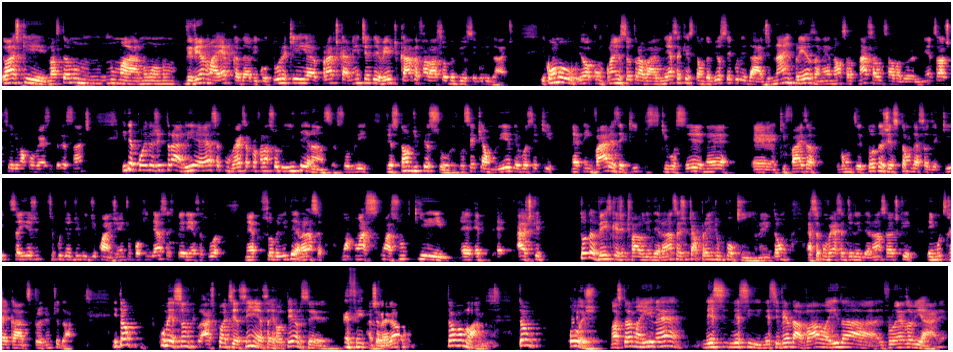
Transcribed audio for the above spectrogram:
Eu acho que nós estamos numa, numa, vivendo uma época da avicultura que é, praticamente é dever de casa falar sobre biosseguridade. E como eu acompanho o seu trabalho nessa questão da biosseguridade na empresa, né, não, na Saúde Salvador Alimentos, acho que seria uma conversa interessante. E depois a gente traria essa conversa para falar sobre liderança, sobre gestão de pessoas. Você que é um líder, você que né, tem várias equipes que você né, é, que faz a vamos dizer, toda a gestão dessas equipes, aí a gente, você podia dividir com a gente um pouquinho dessa experiência sua né, sobre liderança, um, um, um assunto que é, é, é, acho que toda vez que a gente fala liderança, a gente aprende um pouquinho. Né? Então, essa conversa de liderança, acho que tem muitos recados para a gente dar. Então, começando, pode ser assim, essa é roteiro? Você Perfeito. acha legal? Então, vamos lá. Então, hoje, nós estamos aí, né, nesse, nesse, nesse vendaval aí da influenza aviária.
